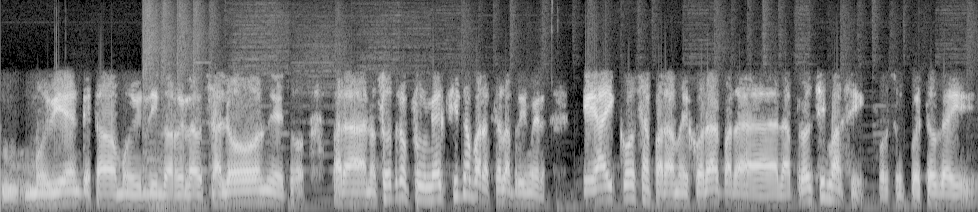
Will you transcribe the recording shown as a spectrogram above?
muy bien, que estaba muy lindo arreglado el salón, y todo. Para nosotros fue un éxito para hacer la primera. Que hay cosas para mejorar para la próxima, sí, por supuesto que hay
